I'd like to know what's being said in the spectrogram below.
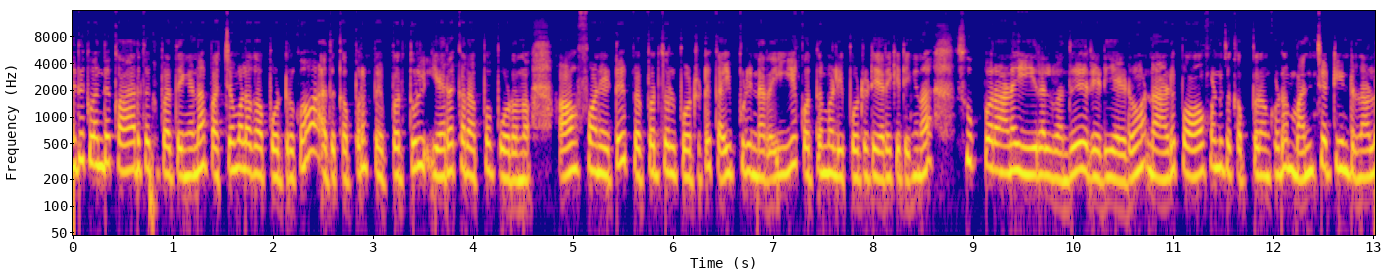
இதுக்கு வந்து காரத்துக்கு பார்த்தீங்கன்னா பச்சை மிளகா போட்டிருக்கோம். அதுக்கப்புறம் பெப்பர் தூள் இறக்குறப்ப போடணும். ஆஃப் பண்ணிவிட்டு பெப்பர் தூள் போட்டுட்டு கைப்பிடி நிறைய கொத்தமல்லி போட்டுட்டு இறக்கிட்டிங்கன்னா சூப்பரான ஈரல் வந்து ரெடி ஆகிடும் நான் அடுப்பு ஆஃப் பண்ணதுக்கப்புறம் கூட மண் சட்டின்றனால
